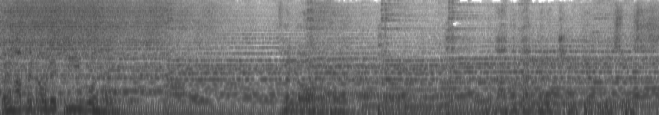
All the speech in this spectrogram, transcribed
Och jag har min ole tiro här. Förloven här. Och där vi där med Jesus. Jesus.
